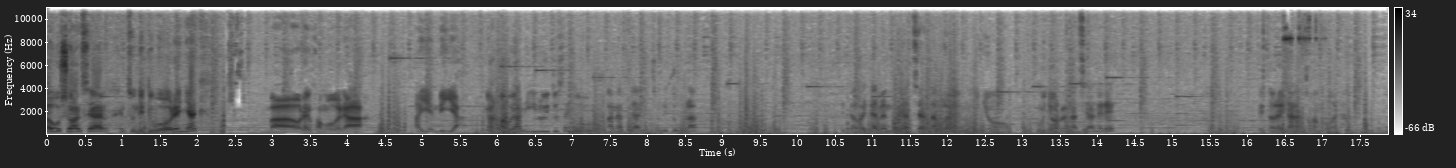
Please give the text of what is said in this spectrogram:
Gau osoan zehar entzun ditugu oreinak, ba orain joango gera haien bila. Gaur gauean iruditu zaigu ganatzean entzun ditugula, eta baita hemen gure atzean dagoen muino, muino horren atzean ere, eta orain arantz joango gara.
